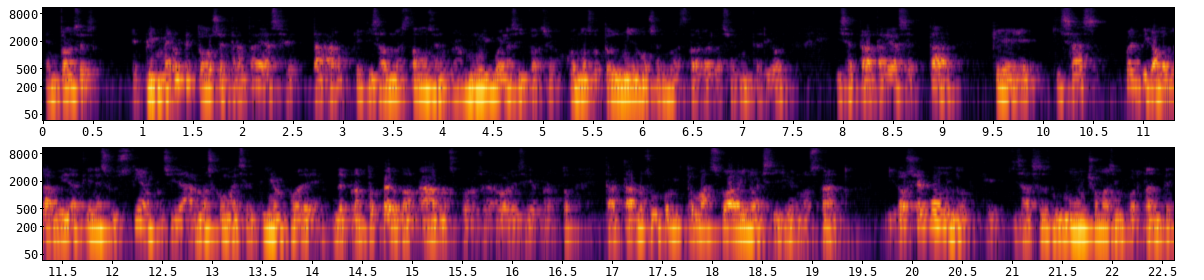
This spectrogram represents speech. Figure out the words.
Entonces, eh, primero que todo se trata de aceptar que quizás no estamos en una muy buena situación con nosotros mismos en nuestra relación interior y se trata de aceptar que quizás pues digamos la vida tiene sus tiempos y darnos como ese tiempo de de pronto perdonarnos por los errores y de pronto tratarnos un poquito más suave y no exigirnos tanto. Y lo segundo, que quizás es mucho más importante,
